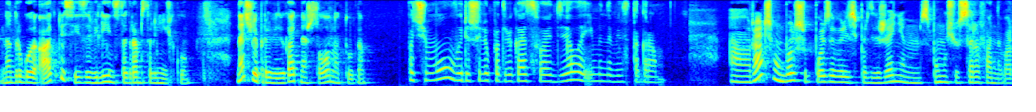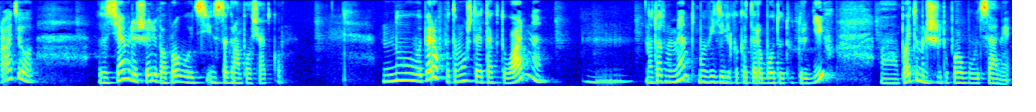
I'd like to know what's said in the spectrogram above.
на другой адрес и завели инстаграм-страничку. Начали продвигать наш салон оттуда. Почему вы решили продвигать свое дело именно в Инстаграм? А, раньше мы больше пользовались продвижением с помощью сарафанного радио, затем решили попробовать Инстаграм-площадку. Ну, во-первых, потому что это актуально, на тот момент мы видели, как это работает у других, а, поэтому решили попробовать сами.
